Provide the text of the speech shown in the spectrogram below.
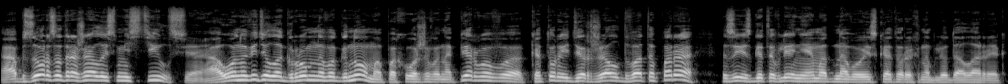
Обзор задрожал и сместился, а он увидел огромного гнома, похожего на первого, который держал два топора, за изготовлением одного из которых наблюдал Арек,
